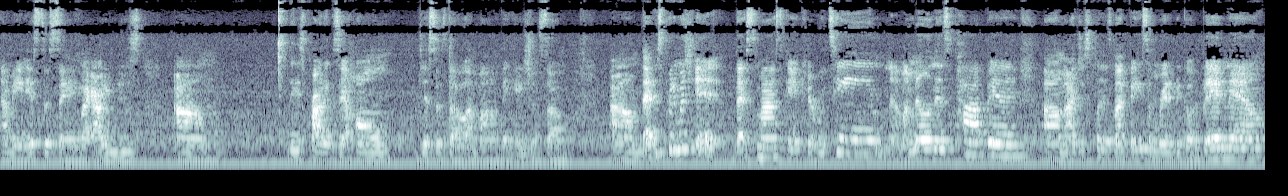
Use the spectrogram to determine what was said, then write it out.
I mean it's the same. Like I use um, these products at home just as though I'm on vacation. So um, that is pretty much it. That's my skincare routine. Now my melanin's popping. Um, I just cleansed my face. I'm ready to go to bed now.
